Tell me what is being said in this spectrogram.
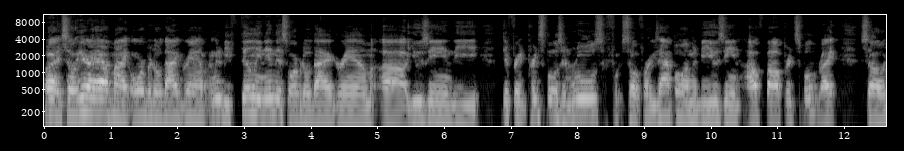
All right, so here I have my orbital diagram. I'm going to be filling in this orbital diagram uh, using the different principles and rules. So for example, I'm going to be using Aufbau principle, right? So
